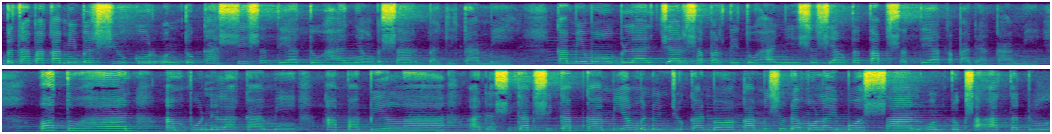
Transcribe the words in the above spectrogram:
betapa kami bersyukur untuk kasih setia Tuhan yang besar bagi kami. Kami mau belajar seperti Tuhan Yesus yang tetap setia kepada kami. Oh Tuhan, ampunilah kami apabila ada sikap-sikap kami yang menunjukkan bahwa kami sudah mulai bosan untuk saat teduh,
